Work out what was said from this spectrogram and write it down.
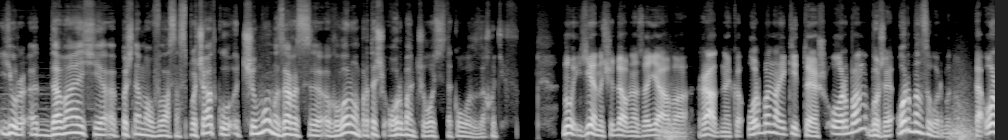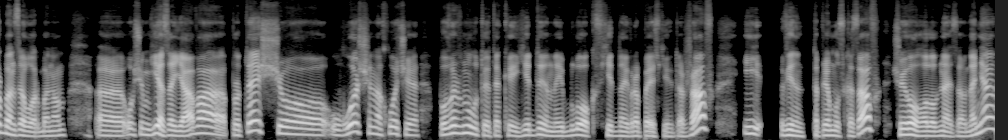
Юр, е, давай е, почнемо власне спочатку. Чому ми зараз е, говоримо про те, що Орбан чогось такого захотів? Ну, є нещодавна заява радника Орбана, який теж Орбан, Боже, Орбан за Орбаном. та Орбан за Орбаном. Е, в общем, є заява про те, що Угорщина хоче повернути такий єдиний блок східноєвропейських держав, і він напряму сказав, що його головне завдання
